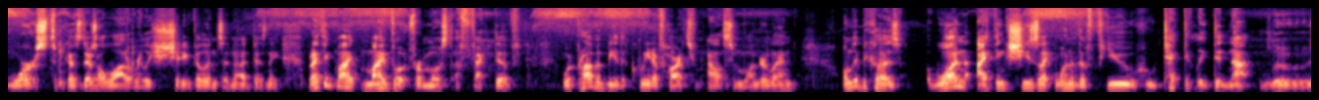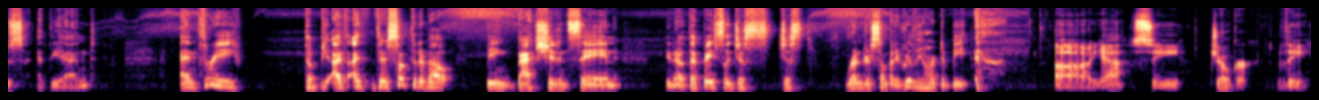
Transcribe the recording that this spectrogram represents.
worst because there's a lot of really shitty villains in uh, Disney. But I think my my vote for most effective would probably be the Queen of Hearts from Alice in Wonderland, only because one I think she's like one of the few who technically did not lose at the end, and three, the I, I, there's something about being batshit insane, you know, that basically just just renders somebody really hard to beat. Uh, yeah. See Joker, the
